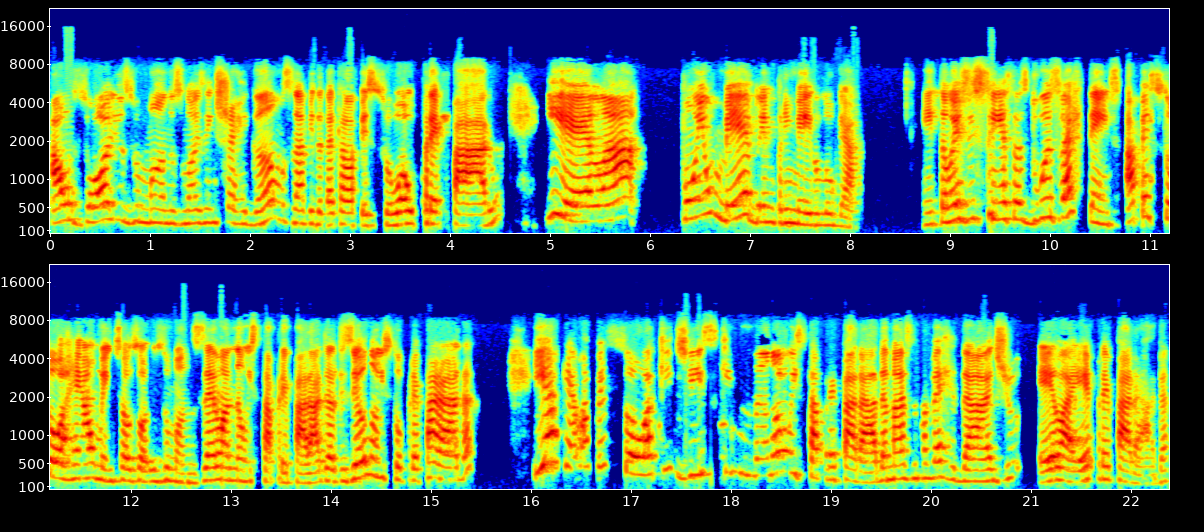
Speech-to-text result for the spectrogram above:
aos olhos humanos, nós enxergamos na vida daquela pessoa o preparo, e ela põe o medo em primeiro lugar. Então, existem essas duas vertentes. A pessoa realmente, aos olhos humanos, ela não está preparada, ela diz, eu não estou preparada, e aquela pessoa que diz que não está preparada, mas na verdade ela é preparada,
